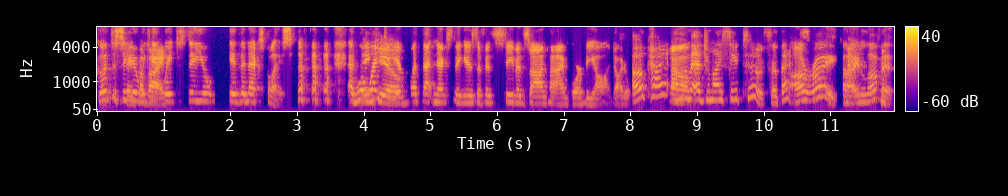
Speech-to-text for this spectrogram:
Good to see okay, you. Bye-bye. We can't wait to see you in the next place. and we'll Thank wait you. to hear what that next thing is, if it's Stephen Sondheim or beyond. I don't Okay. I'm on the edge of my seat too. So thanks. All right. I love it.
